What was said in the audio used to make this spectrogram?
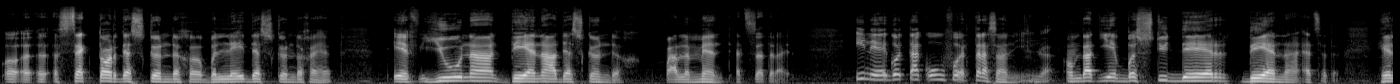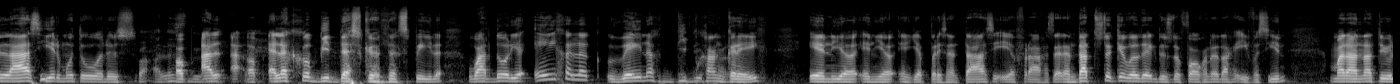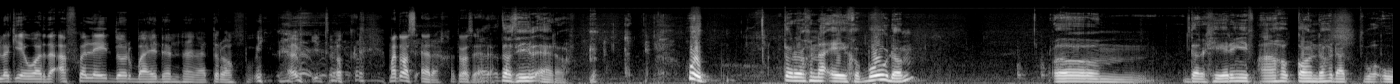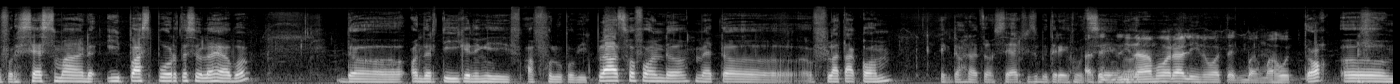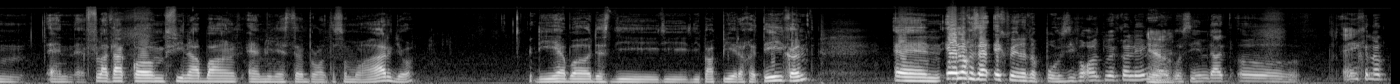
eh, eh, eh, sectordeskundige, beleiddeskundige hebt. If you na DNA-deskundig, parlement, etc. Inego tak over Trasani. Ja. Omdat je bestudeert DNA, etc. Helaas, hier moeten we dus op, al, op elk gebied deskundig spelen. Waardoor je eigenlijk weinig diepgang krijgt in je, in, je, in je presentatie, in je vragen. En dat stukje wilde ik dus de volgende dag even zien. Maar dan natuurlijk, je wordt afgeleid door Biden naar Trump. Maar het was erg. Het was erg. Dat is heel erg. Goed, terug naar eigen bodem. Ehm, de regering heeft aangekondigd dat we over zes maanden e-paspoorten zullen hebben. De ondertekening heeft afgelopen week plaatsgevonden met uh, Flatacom. Ik dacht dat het een servicebedrijf moet Als zijn. ik die naam hoor, alleen word ik bang. Maar goed. Toch? Ehm, en Flatacom, Finabank en minister Brontes Moharjo. Die hebben dus die, die, die papieren getekend. En eerlijk gezegd, ik vind het een positieve ontwikkeling. Ja. Want we zien dat eh, eigenlijk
